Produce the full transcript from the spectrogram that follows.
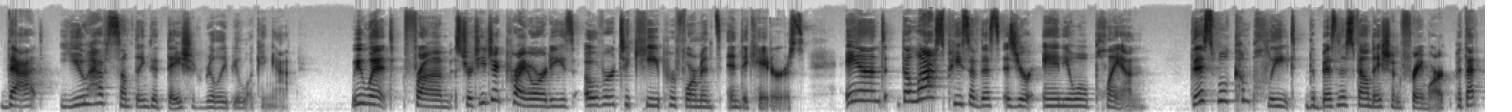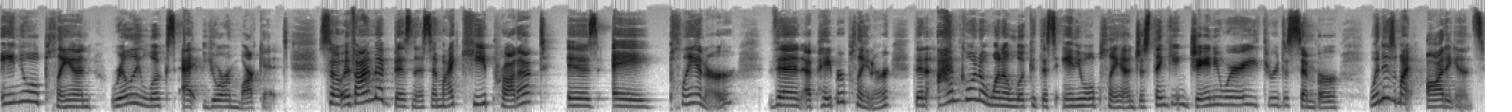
that you have something that they should really be looking at. We went from strategic priorities over to key performance indicators. And the last piece of this is your annual plan. This will complete the business foundation framework, but that annual plan really looks at your market. So if I'm a business and my key product is a planner, than a paper planner, then I'm going to want to look at this annual plan, just thinking January through December. When is my audience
